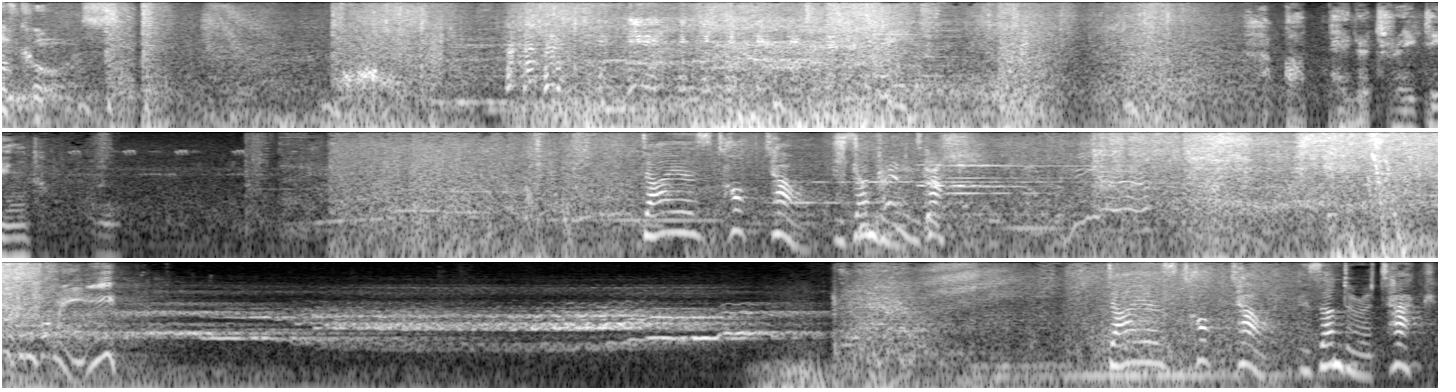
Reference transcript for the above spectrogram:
Of course. are penetrating. Dire's top tower is under attack. Me? Dire's top tower is under attack.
